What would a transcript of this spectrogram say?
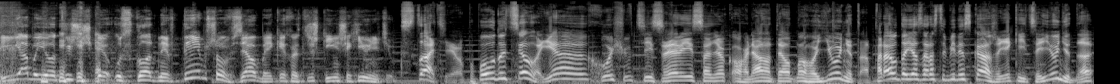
І я би його трішечки ускладнив тим, що взяв би якихось трішки інших юнітів. Кстати, по поводу цього, я хочу в цій серії Саньок оглянути одного юніта. Правда, я зараз тобі не скажу, який це юніт, да?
